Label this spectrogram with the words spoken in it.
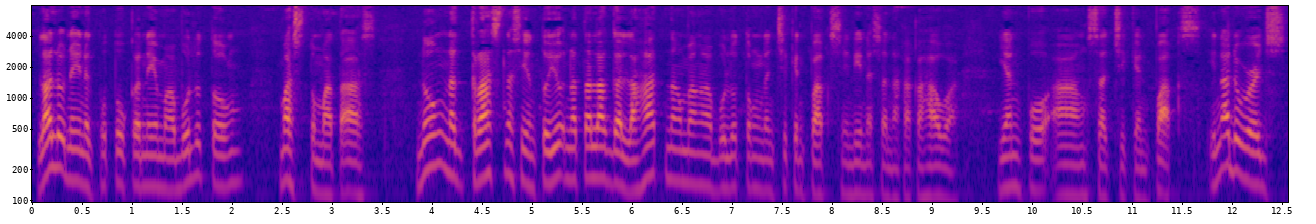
Lalo na yung nagputukan na yung mga bulutong, mas tumataas. Nung nag-crash na siya, yung tuyo na talaga lahat ng mga bulutong ng chickenpox, hindi na siya nakakahawa. Yan po ang sa chickenpox. In other words,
